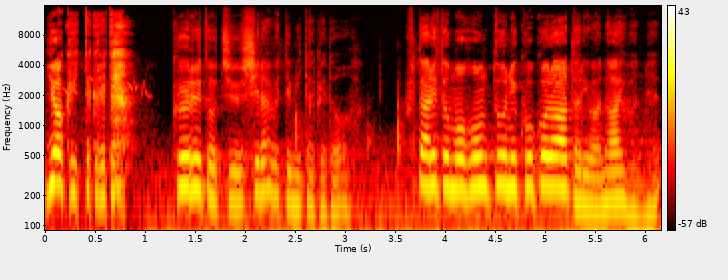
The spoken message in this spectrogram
よく言ってくれた。来る途中調べてみたけど二人とも本当に心当たりはないわね。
